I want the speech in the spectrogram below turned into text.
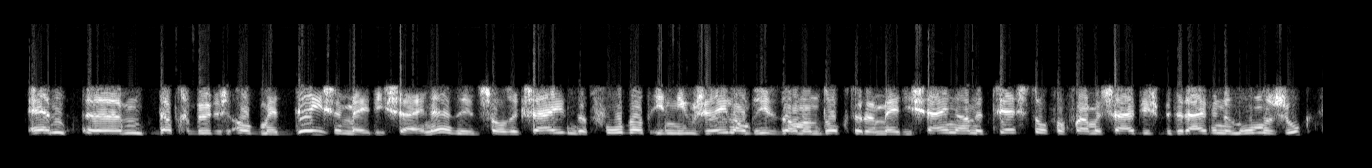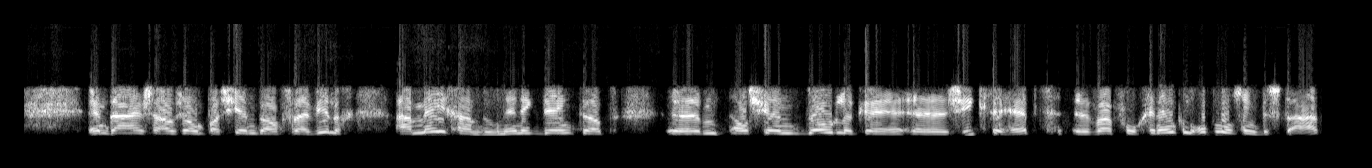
En um, dat gebeurt dus ook met deze medicijnen. Zoals ik zei, dat voorbeeld in Nieuw-Zeeland is dan een dokter een medicijn aan het testen... of een farmaceutisch bedrijf in een onderzoek. En daar zou zo'n patiënt dan vrijwillig aan mee gaan doen. En ik denk dat um, als je een dodelijke uh, ziekte hebt uh, waarvoor geen enkele oplossing bestaat...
